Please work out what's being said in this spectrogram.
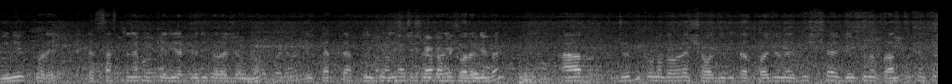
বিনিয়োগ করে একটা সাস্টেনেবল কেরিয়ার তৈরি করার জন্য এই কার্ডটা আপনি রেজিস্ট্রেশন করে নেবেন। আর যদি কোনো ধরনের সহযোগিতার প্রয়োজন হয় বিশ্বের যে কোনো প্রান্ত থেকে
